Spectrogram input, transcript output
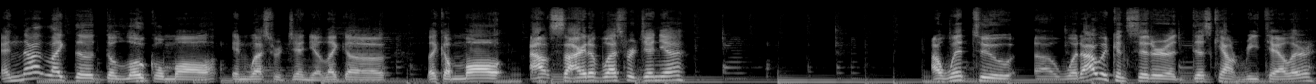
and not like the the local mall in West Virginia, like a like a mall outside of West Virginia. I went to uh, what I would consider a discount retailer.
